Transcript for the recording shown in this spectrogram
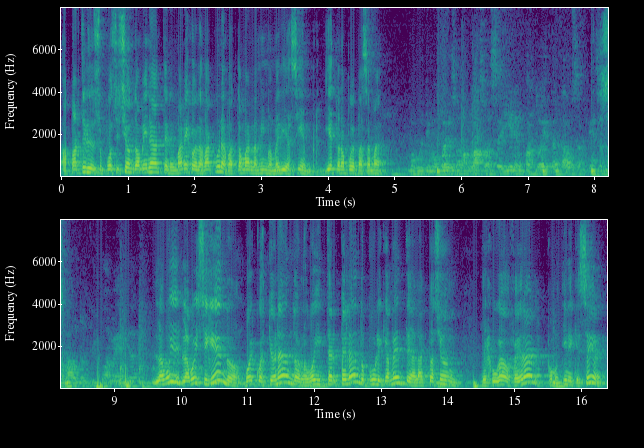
a partir de su posición dominante en el manejo de las vacunas, va a tomar las mismas medidas siempre. Y esto no puede pasar más. Último, ¿cuáles son los pasos a seguir en cuanto a esta causa? ¿Piensa tomar otro tipo de medidas? La voy, la voy siguiendo, voy cuestionando, lo voy interpelando públicamente a la actuación del juzgado federal, como tiene que ser.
